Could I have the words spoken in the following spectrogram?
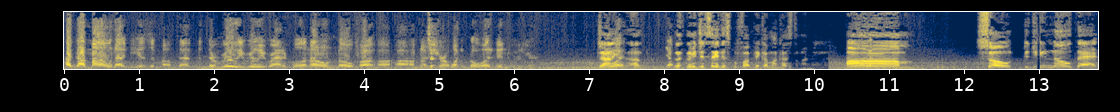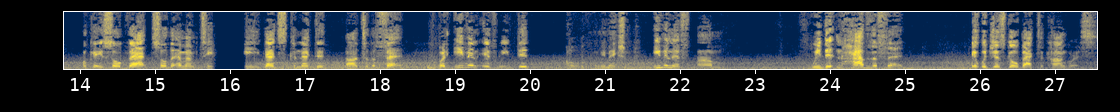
I've got my own ideas about that, but they're really really radical, and I don't know if I, I I'm not sure I want to go into it here. Johnny, uh, Yep. let, me just say this before I pick up my customer. Yep. Um, so did you know that? Okay, so that so the MMT that's connected uh, to the Fed, but even if we did, oh, let me make sure. Even if um, we didn't have the Fed, it would just go back to Congress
